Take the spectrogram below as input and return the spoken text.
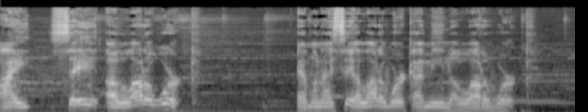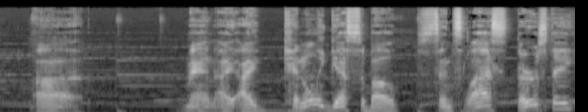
I say a lot of work. And when I say a lot of work, I mean a lot of work. Uh, man, I, I can only guess about since last Thursday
